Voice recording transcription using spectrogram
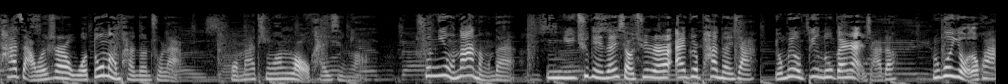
他咋回事儿我都能判断出来。”我妈听完老开心了。说你有那能耐，你去给咱小区人挨个判断一下有没有病毒感染啥的。如果有的话，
